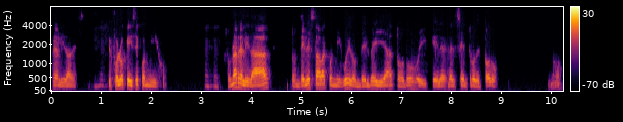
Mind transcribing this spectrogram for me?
realidades, que fue lo que hice con mi hijo. Fue una realidad donde él estaba conmigo y donde él veía todo y que él era el centro de todo, ¿no?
